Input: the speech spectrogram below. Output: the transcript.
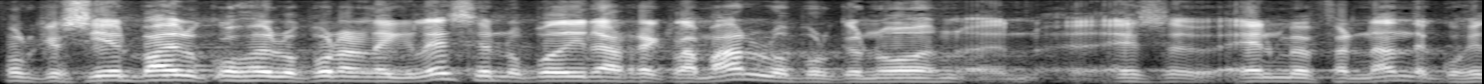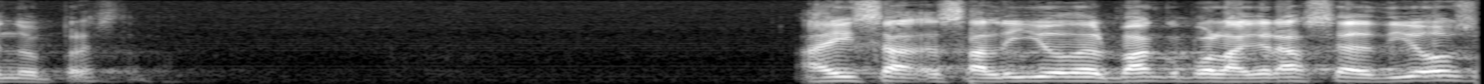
Porque si él va y lo coge y lo pone en la iglesia, no puede ir a reclamarlo porque no es Elmer Fernández cogiendo el préstamo. Ahí salí yo del banco por la gracia de Dios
